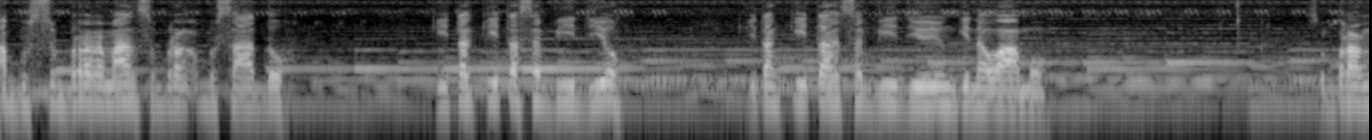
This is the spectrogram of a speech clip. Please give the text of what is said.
abus sobra naman, sobrang abusado. Kitang-kita sa video. Kitang-kita sa video yung ginawa mo. Sobrang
